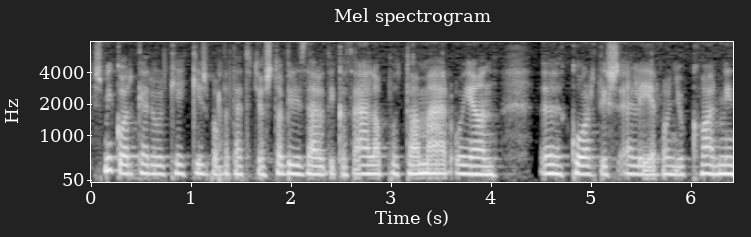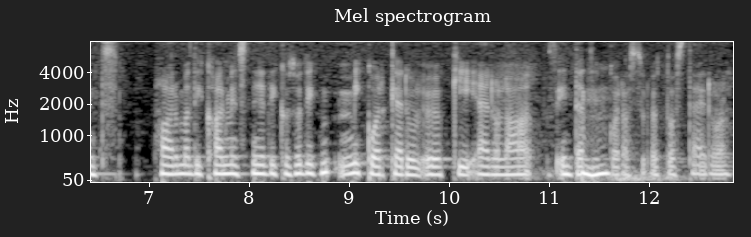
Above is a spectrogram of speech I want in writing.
És mikor kerül ki egy kisbaba, tehát hogyha stabilizálódik az állapota, már olyan ö, kort is elér, mondjuk 30 harmadik, 34., 5. mikor kerül ő ki erről az intenzív uh-huh. koraszülött osztályról?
